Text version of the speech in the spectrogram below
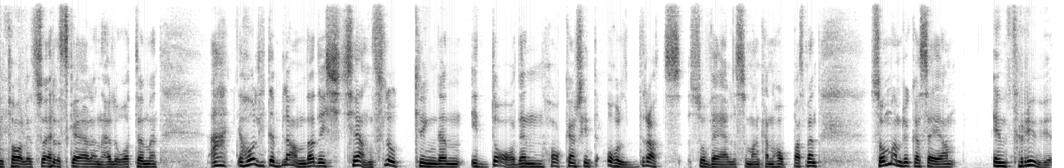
80-talet så älskar jag den här låten. Men ah, jag har lite blandade känslor kring den idag. Den har kanske inte åldrats så väl som man kan hoppas. Men som man brukar säga, en fru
